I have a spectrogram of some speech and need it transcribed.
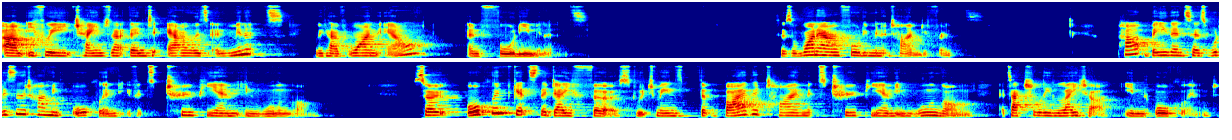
Um, if we change that then to hours and minutes, we'd have one hour and 40 minutes. So there's a one hour and 40 minute time difference. Part B then says, what is the time in Auckland if it's 2 p.m. in Wollongong? So Auckland gets the day first, which means that by the time it's 2 p.m. in Wollongong, it's actually later in Auckland.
